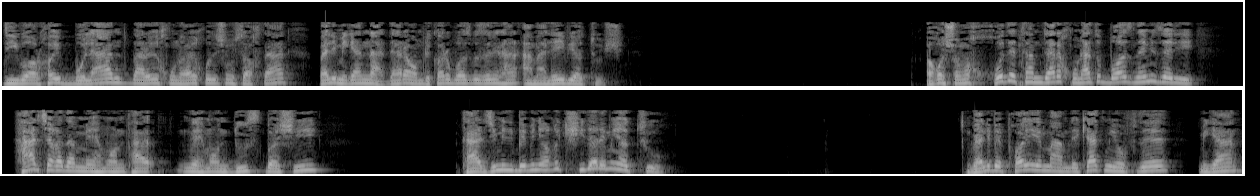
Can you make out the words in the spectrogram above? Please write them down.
دیوارهای بلند برای خونه های خودشون ساختن ولی میگن نه در آمریکا رو باز بذارین هر عمله بیاد توش. آقا شما خودت هم در خونت رو باز نمی‌ذاری. هر چقدر مهمان, مهمان دوست باشی ترجیح میدی ببینی آقا کی داره میاد تو. ولی به پای مملکت میفته میگن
